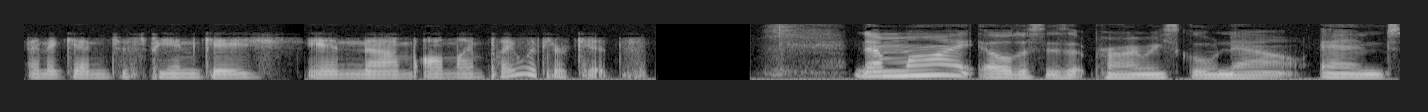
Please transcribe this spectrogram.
And again, just be engaged in um, online play with your kids. Now, my eldest is at primary school now, and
